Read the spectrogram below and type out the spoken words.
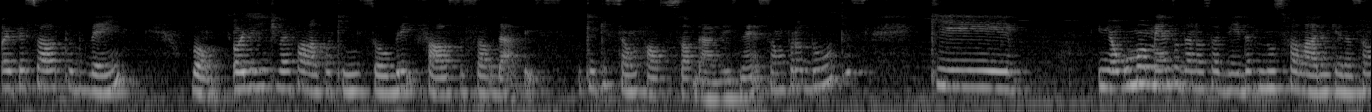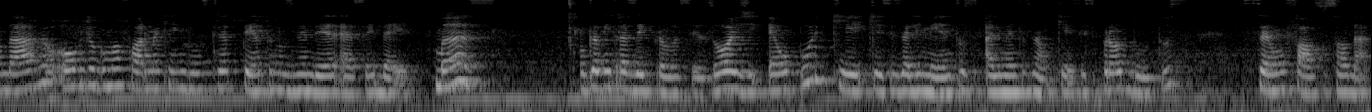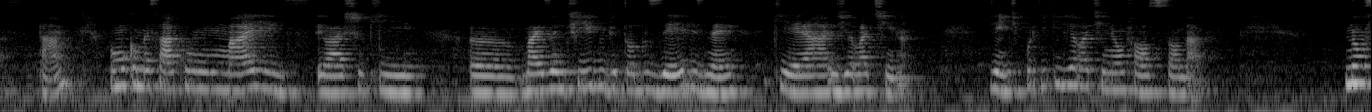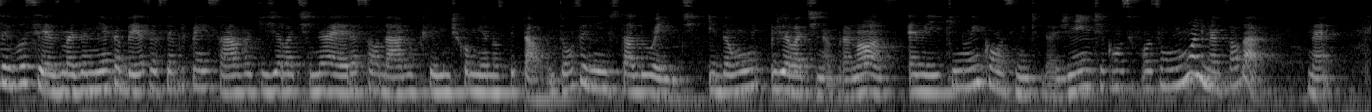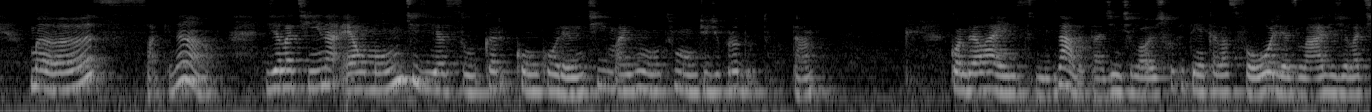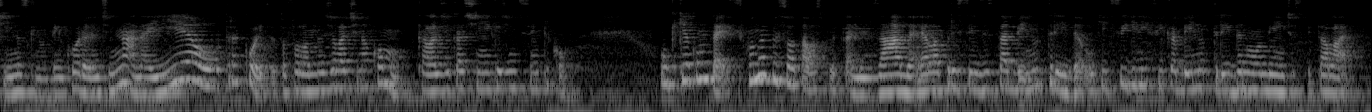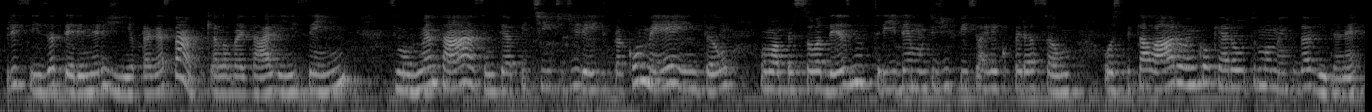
Oi, pessoal, tudo bem? Bom, hoje a gente vai falar um pouquinho sobre falsos saudáveis. O que, que são falsos saudáveis, né? São produtos que em algum momento da nossa vida nos falaram que era saudável ou de alguma forma que a indústria tenta nos vender essa ideia. Mas o que eu vim trazer para vocês hoje é o porquê que esses alimentos, alimentos não, que esses produtos são falsos saudáveis tá? Vamos começar com o mais, eu acho que uh, mais antigo de todos eles, né? Que é a gelatina. Gente, por que, que gelatina é um falso saudável? Não sei vocês, mas na minha cabeça eu sempre pensava que gelatina era saudável porque a gente comia no hospital. Então, se a gente tá doente e dão gelatina para nós, é meio que no inconsciente da gente, é como se fosse um alimento saudável, né? Mas, só que não. Gelatina é um monte de açúcar com corante e mais um outro monte de produto, tá? Quando ela é industrializada, tá, gente? Lógico que tem aquelas folhas lá de gelatinas que não tem corante nem nada. Aí é outra coisa. Eu tô falando da gelatina comum, aquela de caixinha que a gente sempre come. O que, que acontece? Quando a pessoa está hospitalizada, ela precisa estar bem nutrida. O que, que significa bem nutrida no ambiente hospitalar? Precisa ter energia para gastar, porque ela vai estar tá ali sem se movimentar, sem ter apetite direito para comer. Então, uma pessoa desnutrida é muito difícil a recuperação hospitalar ou em qualquer outro momento da vida, né?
